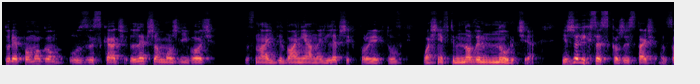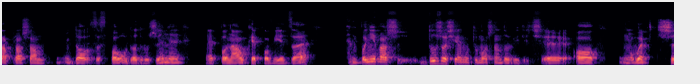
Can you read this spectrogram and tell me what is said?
które pomogą uzyskać lepszą możliwość znajdywania najlepszych projektów właśnie w tym nowym nurcie. Jeżeli chcesz skorzystać, zapraszam do zespołu, do drużyny, po naukę, po wiedzę, ponieważ dużo się tu można dowiedzieć e, o Web3,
